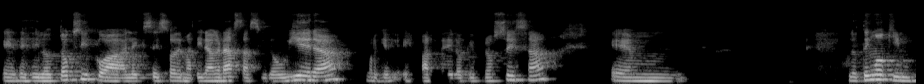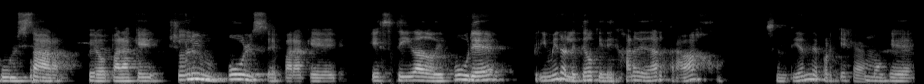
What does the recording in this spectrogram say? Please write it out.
eh, desde lo tóxico al exceso de materia grasa, si lo hubiera, porque es parte de lo que procesa, em, lo tengo que impulsar, pero para que yo lo impulse, para que ese hígado depure, primero le tengo que dejar de dar trabajo, ¿se entiende? Porque es como que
